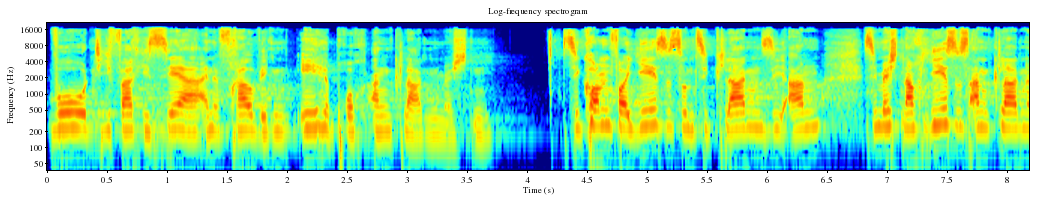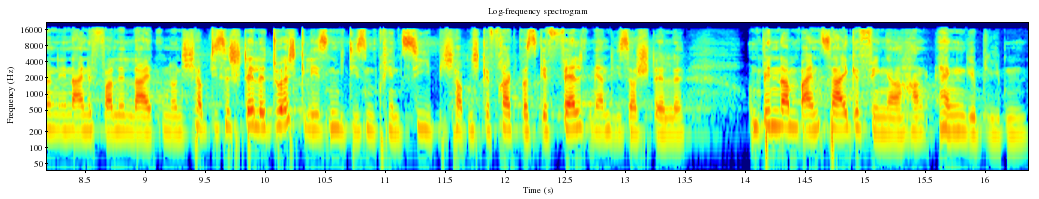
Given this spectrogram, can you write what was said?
wo die Pharisäer eine Frau wegen Ehebruch anklagen möchten. Sie kommen vor Jesus und sie klagen sie an. Sie möchten auch Jesus anklagen und in eine Falle leiten. Und ich habe diese Stelle durchgelesen mit diesem Prinzip. Ich habe mich gefragt, was gefällt mir an dieser Stelle und bin dann beim Zeigefinger hängen geblieben.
